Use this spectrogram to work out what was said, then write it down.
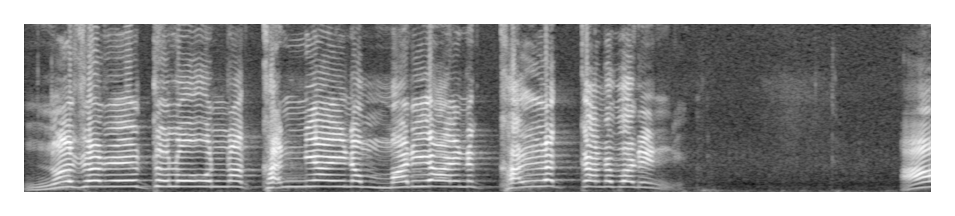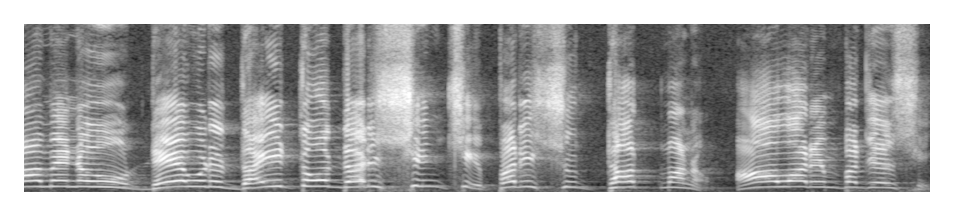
నజరేతులో ఉన్న కన్య అయిన మరి ఆయన కళ్ళకు కనబడింది. ఆమెను దేవుడు దయతో దర్శించి పరిశుద్ధాత్మను ఆవరింపజేసి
